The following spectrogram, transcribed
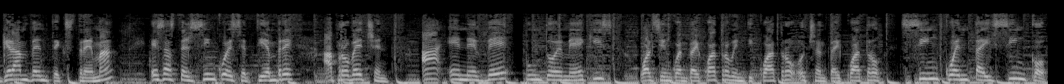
gran venta extrema. Es hasta el 5 de septiembre. Aprovechen anv.mx o al 5424 84 55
